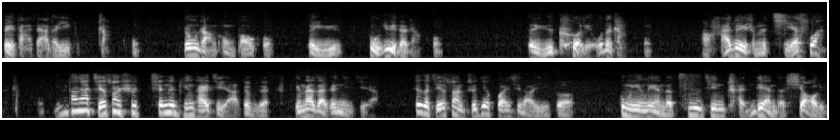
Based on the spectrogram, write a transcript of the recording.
对大家的一种掌控。这种掌控包括对于数据的掌控，对于客流的掌控，啊，还对什么结算的掌控。因为大家结算是先跟平台结啊，对不对？平台再跟你结，这个结算直接关系到一个供应链的资金沉淀的效率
